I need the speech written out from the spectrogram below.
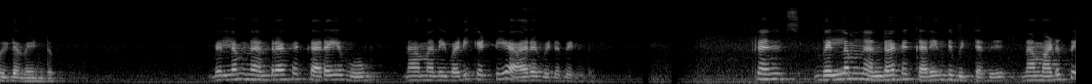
விட வேண்டும். வெல்லம் நன்றாக கரையவும் நாம் அதை வடிகட்டி ஆற விட வேண்டும். ஃப்ரெண்ட்ஸ் வெல்லம் நன்றாக கரைந்து விட்டது. நாம் அடுப்பை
